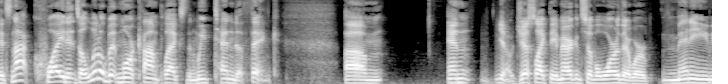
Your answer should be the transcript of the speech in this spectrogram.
it's not quite, it's a little bit more complex than we tend to think. Um, and, you know, just like the American Civil War, there were many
